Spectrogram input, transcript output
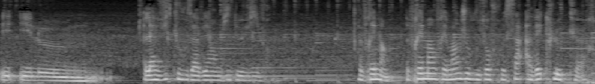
et, la vie que vous avez envie de vivre. Vraiment, vraiment, vraiment, je vous offre ça avec le cœur.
